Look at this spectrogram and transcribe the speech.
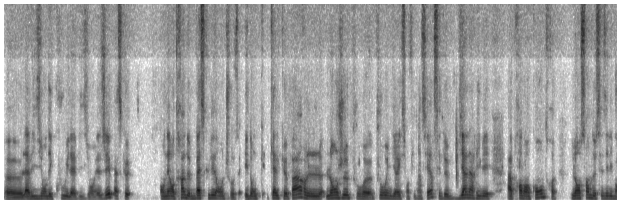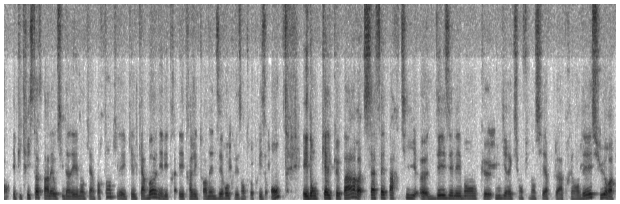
la vision des coûts et la vision ESG parce que on est en train de basculer dans autre chose. Et donc, quelque part, l'enjeu pour, euh, pour une direction financière, c'est de bien arriver à prendre en compte l'ensemble de ces éléments. Et puis Christophe parlait aussi d'un élément qui est important, qui est, le carbone et les, trajectoires net zéro que les entreprises ont. Et donc, quelque part, ça fait partie euh, des éléments qu'une direction financière peut appréhender sur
